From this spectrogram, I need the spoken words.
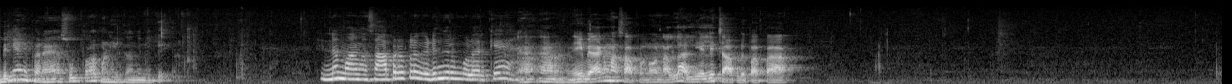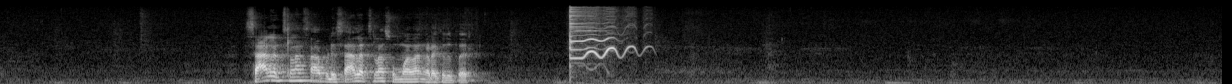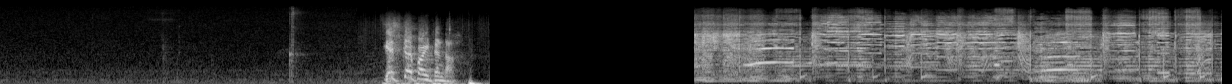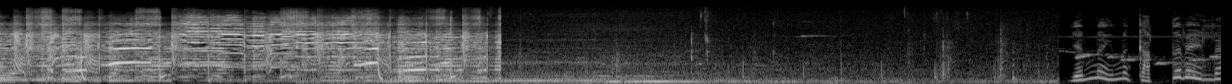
பிரியாணி பாரு சூப்பரா பண்ணியிருக்காங்க இன்னைக்கு. என்னம்மா நம்ம சாப்பிட்றதுக்குள்ள விடுந்துரும் போல இருக்கே. நீ வேகமா சாப்பிடணும். நல்லா அள்ளி அள்ளி சாப்பிடு பாப்பா. சாலட்ஸ்லாம் சாப்பிடு. சாலட்ஸ்லாம் சும்மா தான் கிடக்குது பாரு. எஸ்கேப் ஆயிட்டேன்டா. என்ன இன்னும் கத்தவே இல்ல?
